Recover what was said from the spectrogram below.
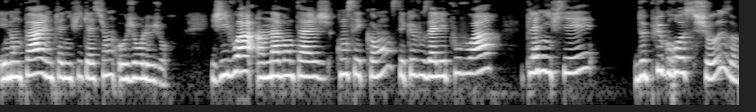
et non pas une planification au jour le jour. J'y vois un avantage conséquent, c'est que vous allez pouvoir planifier de plus grosses choses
